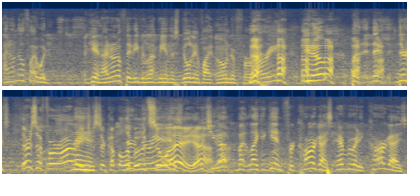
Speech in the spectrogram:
I don't know if I would. Again, I don't know if they'd even let me in this building if I owned a Ferrari, you know. But there, there's There's a Ferrari just a couple of there- booths there away. Yeah. But you got, but like again, for car guys, everybody, car guys,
